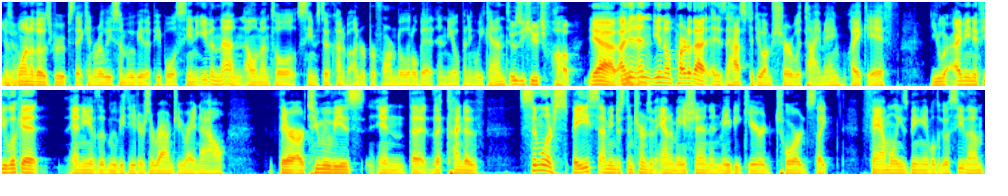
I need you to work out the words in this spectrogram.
Is know, one of those groups that can release a movie that people will see, and even then, Elemental seems to have kind of underperformed a little bit in the opening weekend. it was a huge flop Yeah, I mean, and you know, part of that is has to do, I'm sure, with timing. Like if you, I mean, if you look at any of the movie theaters around you right now, there are two movies in the the kind of similar space. I mean, just in terms of animation and maybe geared towards like families being able to go see them.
